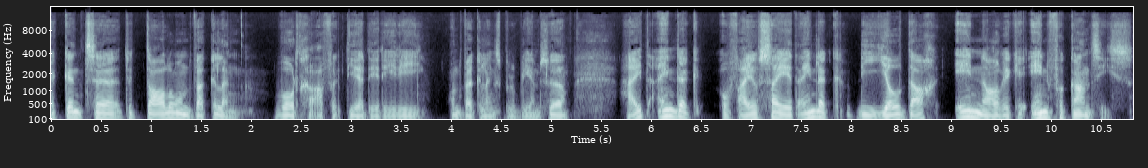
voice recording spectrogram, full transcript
'n kind se totale ontwikkeling word geaffekteer deur hierdie ontwikkelingsprobleem. So hy het eintlik of hy of sy het eintlik die heel dag en naweke en vakansies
